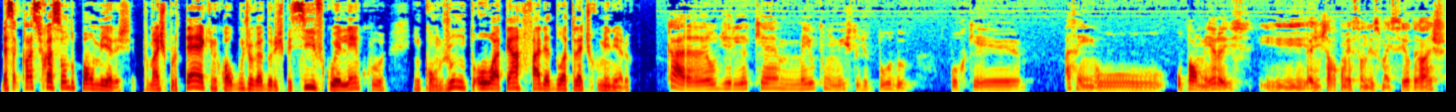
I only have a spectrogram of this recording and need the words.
dessa classificação do Palmeiras? Mais pro técnico, algum jogador específico, o elenco em conjunto, ou até a falha do Atlético Mineiro? Cara, eu diria que é meio que um misto de tudo, porque assim, o, o Palmeiras, e a gente estava conversando isso mais cedo, eu acho,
